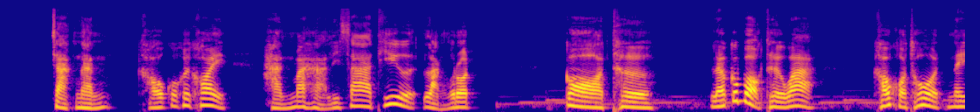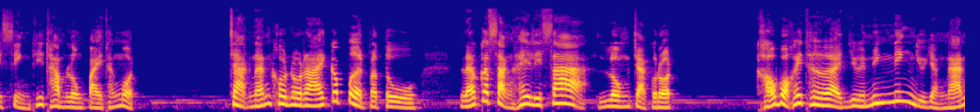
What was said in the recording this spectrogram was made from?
ๆ จากนั้นเขาก็ค่อยๆ หันมาหาลิซ่าที่หลังรถ กอดเธอ แล้วก็บอกเธอว่า เขาขอโทษในสิ่งที่ทำลงไปทั้งหมด จากนั้นคนร้ายก็เปิดประตู แล้วก็สั่งให้ลิซ่าลงจากรถ เขาบอกให้เธอยืนนิ่ง ๆ อยู่อย่างนั้น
